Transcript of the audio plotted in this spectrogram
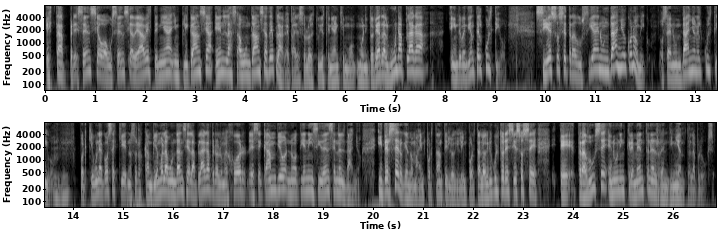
esta presencia o ausencia de aves tenía implicancia en las abundancias de plaga, y para eso los estudios tenían que mo- monitorear alguna plaga independiente del cultivo. Si eso se traducía en un daño económico, o sea, en un daño en el cultivo, porque una cosa es que nosotros cambiemos la abundancia de la plaga, pero a lo mejor ese cambio no tiene incidencia en el daño. Y tercero, que es lo más importante y lo que le importa a los agricultores, si eso se eh, traduce en un incremento en el rendimiento de la producción.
